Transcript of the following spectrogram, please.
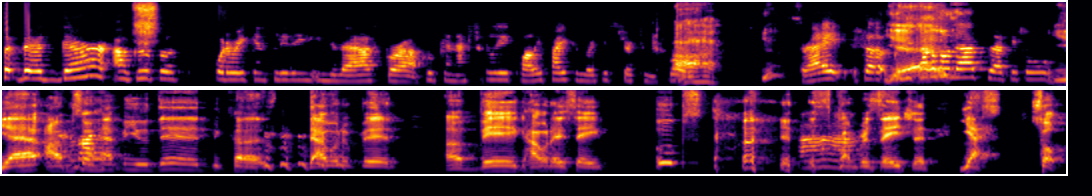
But there, there are a group of Puerto Ricans living in the diaspora who can actually qualify to register to vote. Ah, Yes. Right? So yes. can you talk about that so that people Yeah, I'm so happy you did because that would have been a big, how would I say, oops in uh-huh. conversation. Yes. So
